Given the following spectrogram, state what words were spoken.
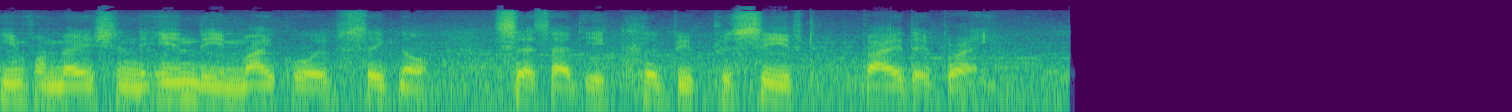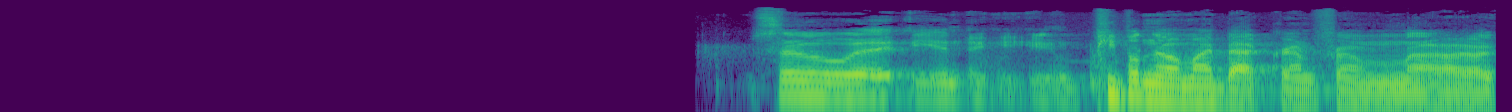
information in the microwave signal such that it could be perceived by the brain. So, uh, people know my background from uh,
